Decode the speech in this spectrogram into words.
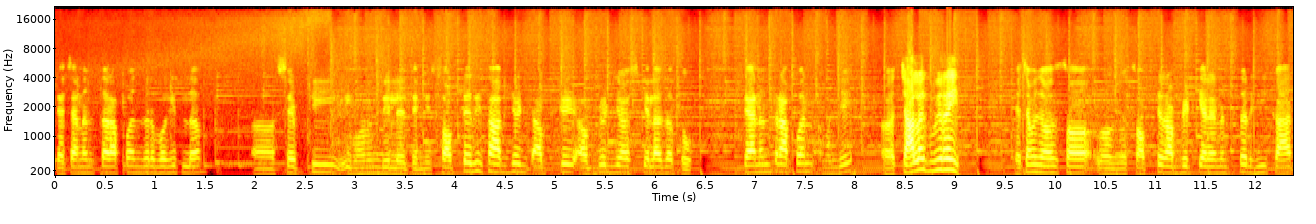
त्याच्यानंतर आपण जर बघितलं सेफ्टी म्हणून दिले त्यांनी. सॉफ्टवेअरचा अपडेट अपडेट अपडेट ज्यावेळेस केला जातो त्यानंतर आपण म्हणजे चालक विरहित त्याच्यामध्ये सॉफ्टवेअर अपडेट केल्यानंतर ही कार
